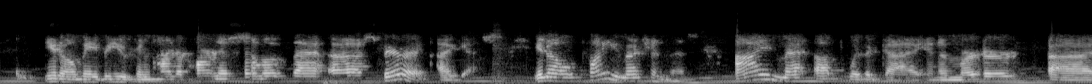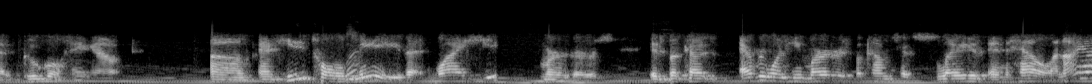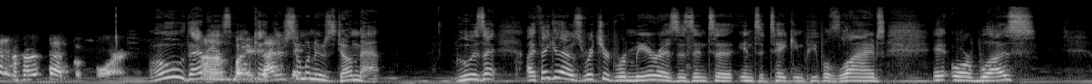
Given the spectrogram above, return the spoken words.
you know, maybe you can kind of harness some of that uh, spirit, I guess. You know, funny you mentioned this. I met up with a guy in a murder uh, Google Hangout, um, and he told What? me that why he murders is because everyone he murders becomes his slave in hell. And I hadn't heard that before. Oh, that Um, is okay. There's the- someone who's done that. Who is that? I think that was Richard Ramirez is into into taking people's lives, it, or was.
